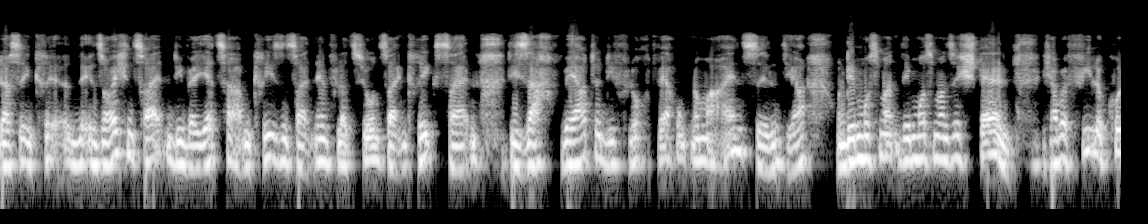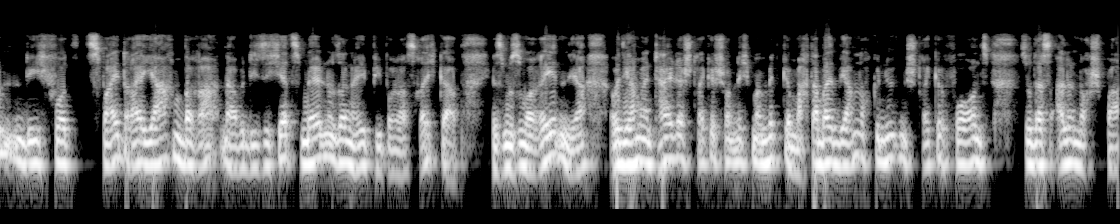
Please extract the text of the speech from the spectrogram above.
dass in, in solchen Zeiten, die wir jetzt haben, Krisenzeiten, Inflationszeiten, Kriegszeiten, die Sachwerte die Fluchtwährung Nummer eins sind, ja, und dem muss man, dem muss man sich stellen. Ich habe viele Kunden, die ich vor zwei, drei Jahren beraten habe, die sich jetzt melden und sagen, hey, People, du hast recht gehabt, jetzt müssen wir reden, ja, aber die haben einen Teil der Strecke schon nicht mal mitgemacht, aber wir haben noch genügend Strecke vor uns, sodass alle noch Spaß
